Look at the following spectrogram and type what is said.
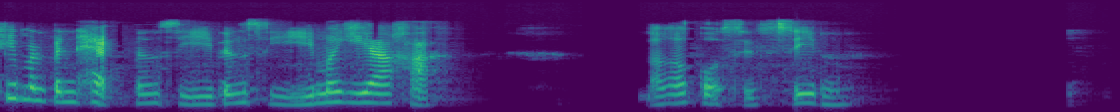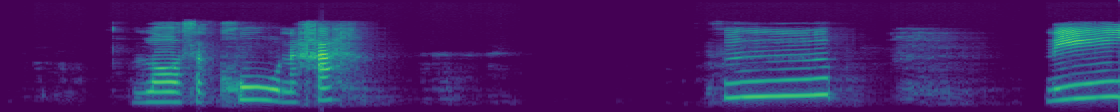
ที่มันเป็นแท็กเป็นสีเป็นสีเมื่อกี้ค่ะ แล้วก็กดเสร็จสิ้น รอสักครู่นะคะนี่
